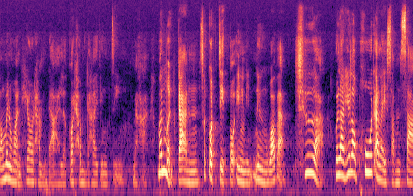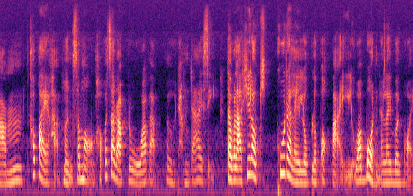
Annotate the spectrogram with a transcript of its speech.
ต้องเป็นวันที่เราทำได้แล้วก็ทำได้จริง ๆนะคะ มันเหมือนการสะกดจิตตัวเองนิดนึงว่าแบบเชื่อ เวลาที่เราพูดอะไรซ้ำๆเข้าไปค่ะ เหมือนสมองเขาก็จะรับรู้ว่าแบบเออทำได้สิ แต่เวลาที่เรา พูดอะไรลบๆออกไป หรือว่าบ่นอะไรบ่อย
